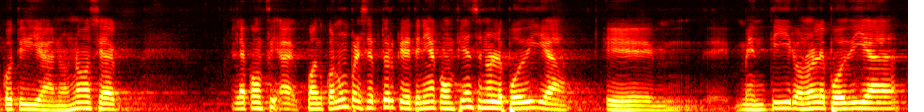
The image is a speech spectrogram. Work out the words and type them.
cotidianos. ¿no? O sea, la con un preceptor que le tenía confianza no le podía mentir o no le podía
